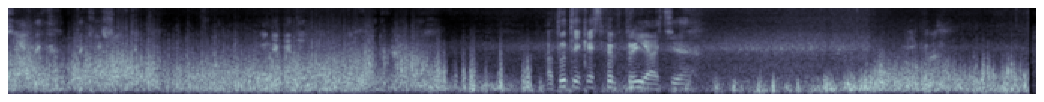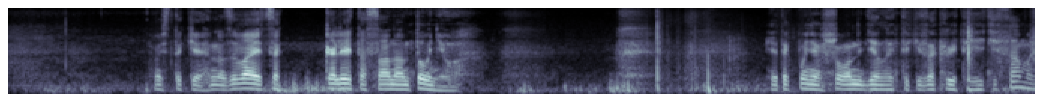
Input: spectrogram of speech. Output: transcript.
Щаник такий жовтий. Вони видно. А тут якесь підприємство. Мікро. Ось таке. Називається Калета Сан Я так понял, що вони делают такі закриті эти самые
